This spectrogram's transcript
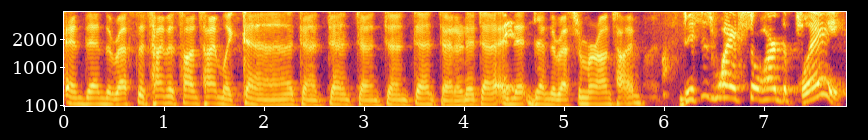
and then the rest of the time it's on time, like dun dun dun dun dun dun dun dun, dun, and then, then the rest of them are on time. This is why it's so hard to play.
